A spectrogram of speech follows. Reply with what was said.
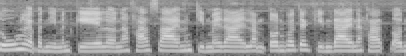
สูงเลยปะนี้มันเกแล้วนะคะทรายมันกินไม่ได้ลำต้นเขาจะกินได้นะคะตอน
